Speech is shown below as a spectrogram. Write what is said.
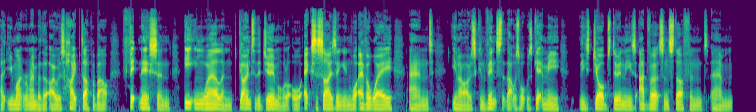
uh, you might remember that I was hyped up about fitness and eating well and going to the gym or or exercising in whatever way. And you know, I was convinced that that was what was getting me these jobs, doing these adverts and stuff. And um,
